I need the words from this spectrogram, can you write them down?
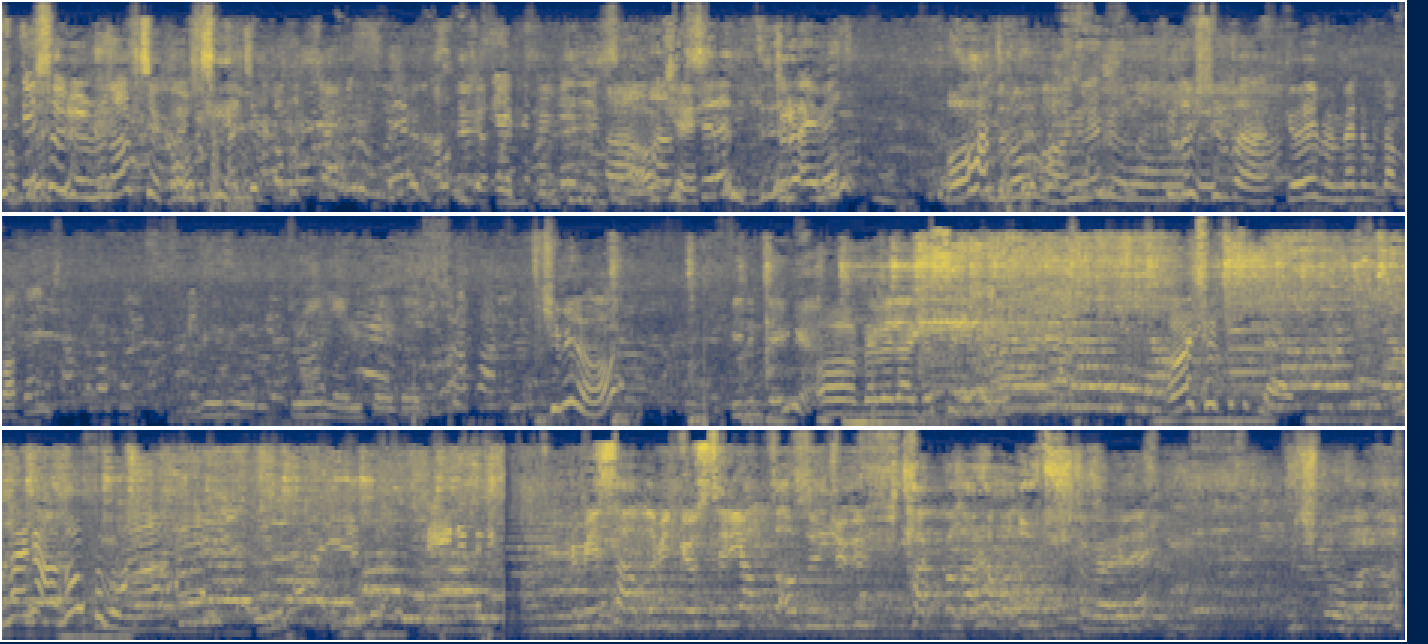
Ciddi soruyorum ne yapacaklar? Aa okey. Dur evet. Oha drone var. Göremiyorum. Şurada şurada. Göremiyorum ben de buradan bak. Drone var yukarıda. Kimin o? Benim değil mi? Aa bebeler gösteriyor bebek. Aa çocuklar. Bunlar ne anaokulu mu? Rümeysa abla bir gösteri yaptı az önce. Üf taklalar havada uçuştu böyle. Uçtu o arada.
